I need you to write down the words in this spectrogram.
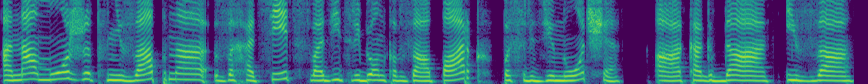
она может внезапно захотеть сводить ребенка в зоопарк посреди ночи, а когда из-за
